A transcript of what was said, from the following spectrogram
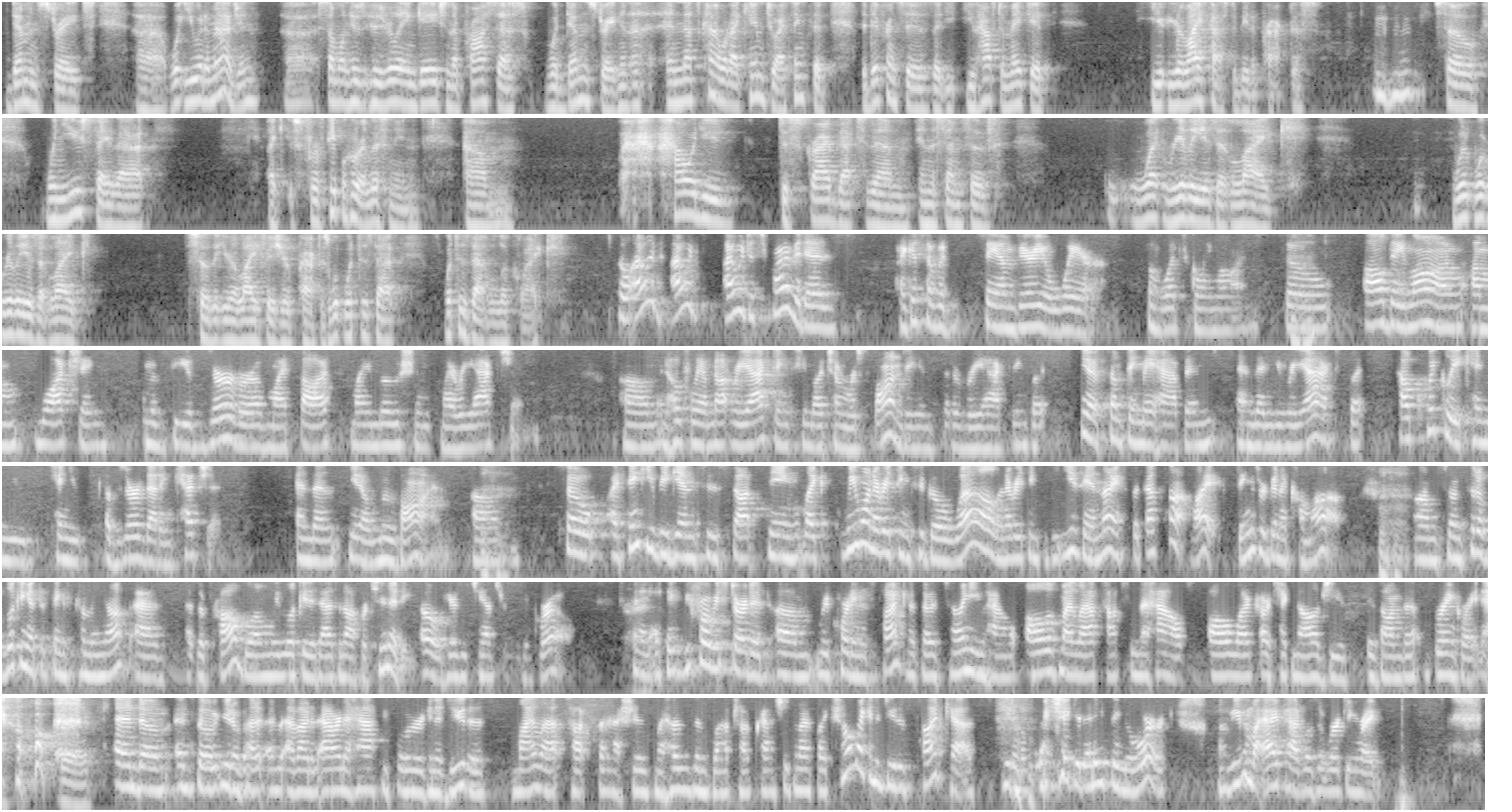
demonstrate uh, what you would imagine uh, someone who's, who's really engaged in the process would demonstrate. And, uh, and that's kind of what I came to. I think that the difference is that you have to make it, your, your life has to be the practice. Mm-hmm. So when you say that, like for people who are listening, um, how would you describe that to them in the sense of what really is it like? What, what really is it like so that your life is your practice what, what does that what does that look like so i would i would i would describe it as i guess i would say i'm very aware of what's going on so mm-hmm. all day long i'm watching i'm the observer of my thoughts my emotions my reactions. Um, and hopefully i'm not reacting too much i'm responding instead of reacting but you know something may happen and then you react but how quickly can you can you observe that and catch it? And then you know move on. Um, mm-hmm. so i think you begin to stop seeing like we want everything to go well and everything to be easy and nice but that's not life. Things are going to come up mm-hmm. um, so instead of looking at the things coming up as as a problem we look at it as an opportunity oh here's a chance for me to grow and I think before we started um, recording this podcast, I was telling you how all of my laptops in the house, all like our technology is, is on the brink right now. right. And um, and so you know about about an hour and a half before we were going to do this, my laptop crashes, my husband's laptop crashes, and I was like, how am I going to do this podcast? You know, I can't get anything to work. Um, even my iPad wasn't working right.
